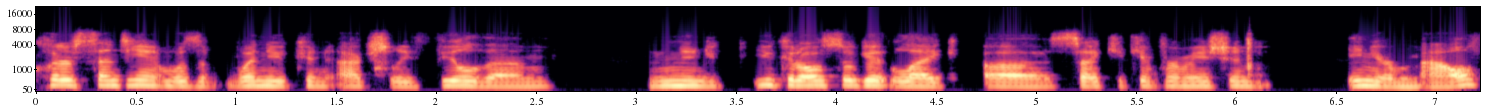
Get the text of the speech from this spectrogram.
Clairsentient was when you can actually feel them. And then you, you could also get like uh psychic information in your mouth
